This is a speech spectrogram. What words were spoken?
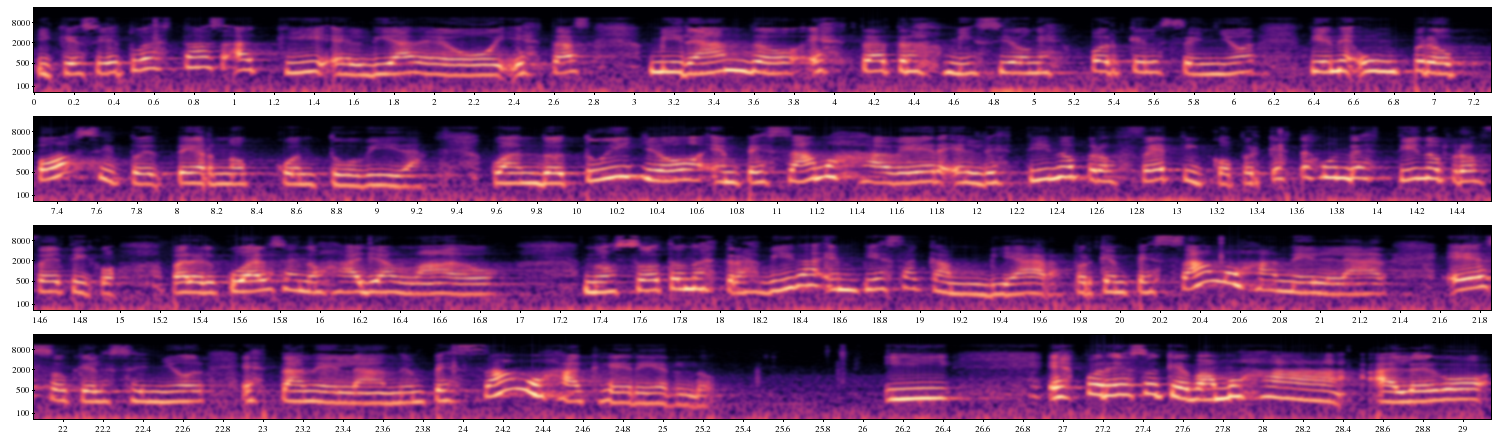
y que si tú estás aquí el día de hoy y estás mirando esta transmisión es porque el Señor tiene un propósito eterno con tu vida. Cuando tú y yo empezamos a ver el destino profético, porque este es un destino profético para el cual se nos ha llamado, nosotros nuestras vidas empieza a cambiar porque empezamos a anhelar eso que el Señor está anhelando, empezamos a quererlo. Y es por eso que vamos a, luego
